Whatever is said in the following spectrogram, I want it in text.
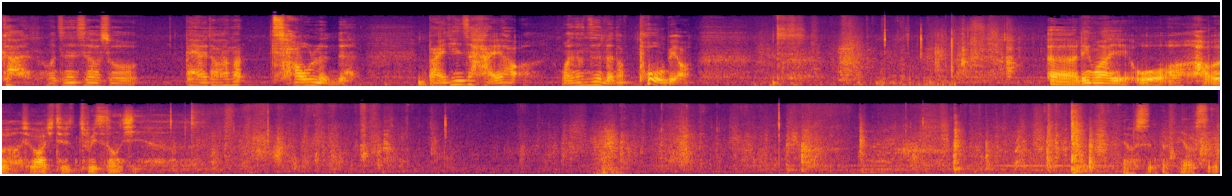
干，我真的是要说，北海道他妈超冷的，白天是还好，晚上真的冷到破表。呃，另外我好饿，所以我要去吃出去吃东西。要死了，要死了！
